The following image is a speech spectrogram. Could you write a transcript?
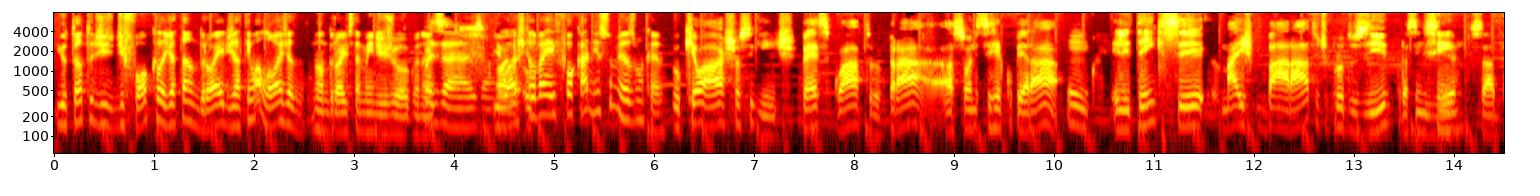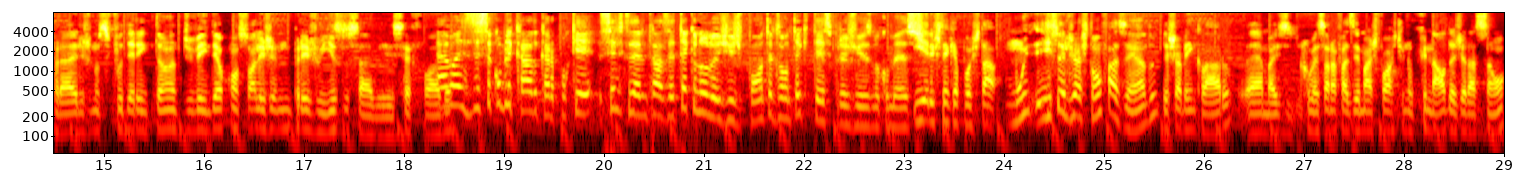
e o tanto de, de foco ela já tá Android, já tem uma loja no Android também de jogo, né? Pois é, exato. E eu Olha, acho que ela vai focar nisso mesmo, cara. O que eu acho é o seguinte: PS4, pra a Sony se recuperar, um, ele tem que ser mais barato de produzir, por assim dizer, sabe? Pra eles não se fuderem tanto de vender o console em prejuízo, sabe? Isso é foda. É, mas isso é complicado, cara, porque se eles quiserem trazer tecnologia de ponta, eles vão ter que ter esse prejuízo no começo. E eles têm que apostar muito. Isso eles já estão fazendo, deixar bem claro. É, mas começaram a fazer mais forte no final da geração.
